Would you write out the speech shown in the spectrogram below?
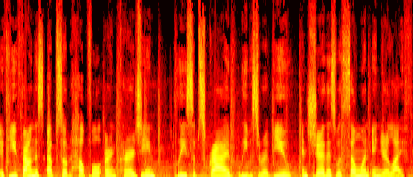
If you found this episode helpful or encouraging, please subscribe, leave us a review, and share this with someone in your life.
